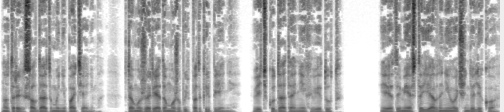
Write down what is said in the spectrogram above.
но троих солдат мы не потянем. К тому же рядом может быть подкрепление, ведь куда-то они их ведут. И это место явно не очень далеко.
